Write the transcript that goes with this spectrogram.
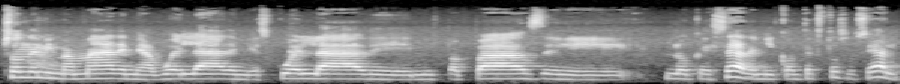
son de mi mamá, de mi abuela, de mi escuela, de mis papás, de lo que sea, de mi contexto social.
